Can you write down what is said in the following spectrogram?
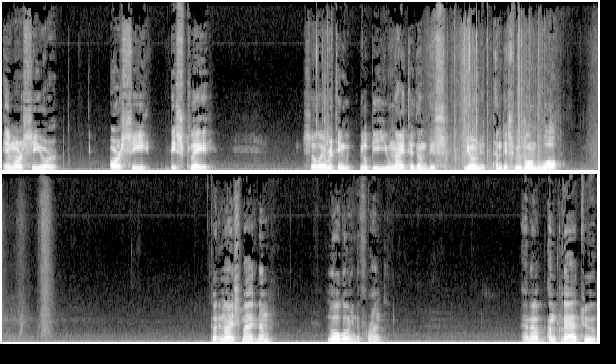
MRC or RC display. So everything will be united on this unit and this will go on the wall. Got a nice Magnum logo in the front and I'm glad to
